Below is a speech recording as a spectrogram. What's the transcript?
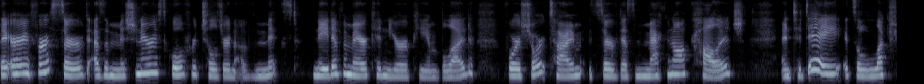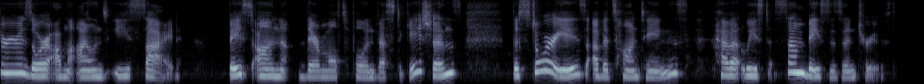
The area first served as a missionary school for children of mixed Native American European blood. For a short time, it served as Mackinac College, and today it's a luxury resort on the island's east side. Based on their multiple investigations, the stories of its hauntings have at least some basis in truth.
